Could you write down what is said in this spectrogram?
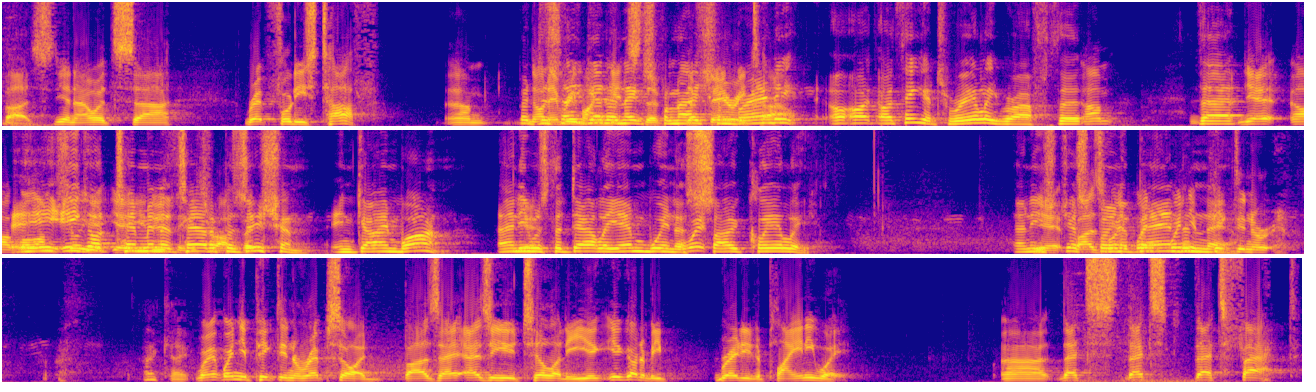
Buzz. You know, it's uh, rep footy's tough. Um, but does he get an explanation, the, the Brandy? I, I, think it's really rough that um, that yeah, uh, well, he, sure he, got you, 10 minutes out of position in game one, and yeah. he was the Dally M winner well, so clearly. And he's yeah, just Buzz, been when, abandoned when, when now. A, okay, when, when, you picked in a rep side, Buzz, as a utility, you, you've got to be ready to play anywhere. Uh, that's, that's, that's fact.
